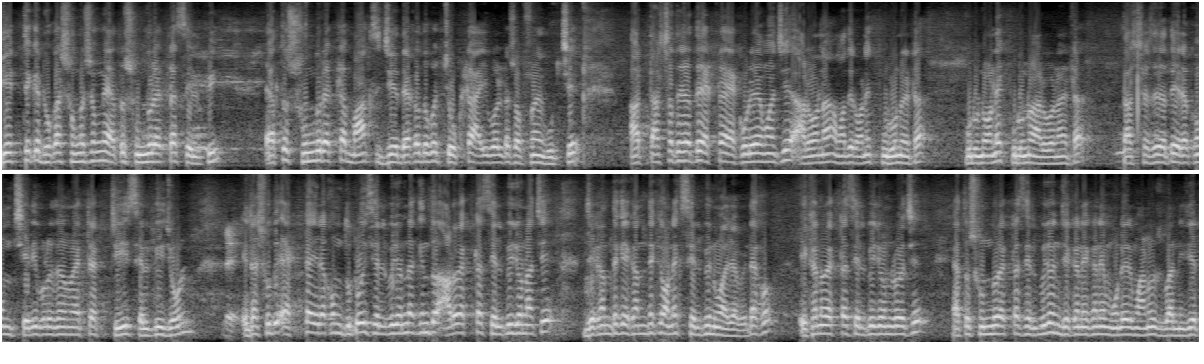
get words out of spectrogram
গেট থেকে ঢোকার সঙ্গে সঙ্গে এত সুন্দর একটা সেলফি এত সুন্দর একটা মাস্ক যে দেখো দেখো চোখটা আইবলটা সবসময় ঘুরছে। আর তার সাথে সাথে একটা অ্যাকোরিয়াম আছে আরোয়ানা আমাদের অনেক পুরনো এটা। পুরনো অনেক পুরনো আরবানা এটা তার সাথে সাথে এরকম চেরি বলে যেমন একটা ট্রি সেলফি জোন এটা শুধু একটা এরকম দুটোই সেলফি জোন না কিন্তু আরও একটা সেলফি জোন আছে যেখান থেকে এখান থেকে অনেক সেলফি নেওয়া যাবে। দেখো এখানেও একটা সেলফি জোন রয়েছে এত সুন্দর একটা সেলফি জোন যেখানে এখানে মনের মানুষ বা নিজের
